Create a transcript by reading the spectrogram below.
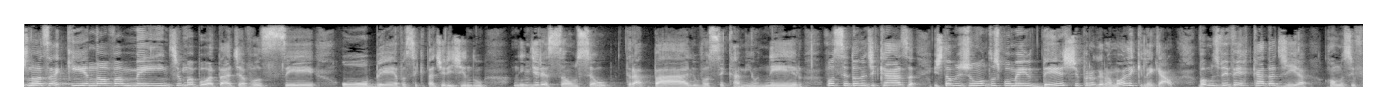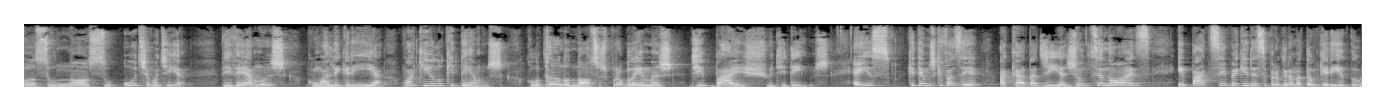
Estamos nós aqui novamente. Uma boa tarde a você, Uber, você que está dirigindo em direção ao seu trabalho, você caminhoneiro, você dona de casa. Estamos juntos por meio deste programa. Olha que legal. Vamos viver cada dia como se fosse o nosso último dia. Vivemos com alegria, com aquilo que temos, colocando nossos problemas debaixo de Deus. É isso que temos que fazer a cada dia. Junte-se a nós e participe aqui desse programa tão querido.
